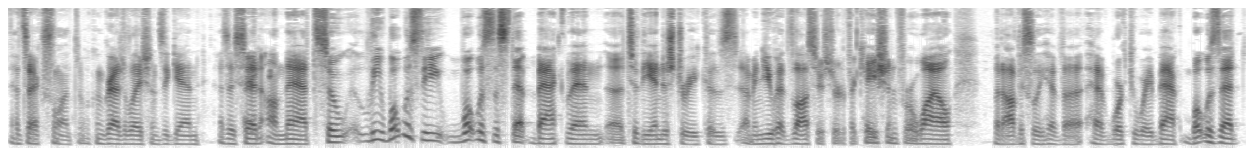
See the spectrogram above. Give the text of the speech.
That's excellent. Well, congratulations again, as I said on that. So, Leigh, what was the what was the step back then uh, to the industry? Because I mean, you had lost your certification for a while, but obviously have uh, have worked your way back. What was that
